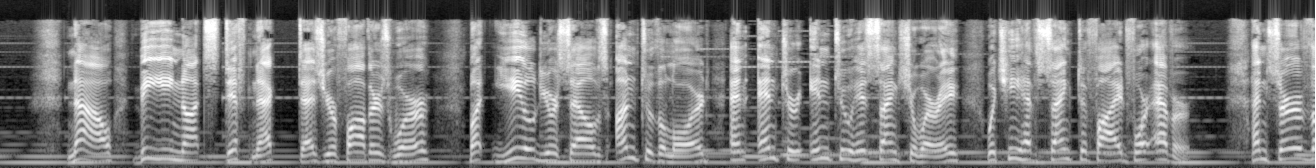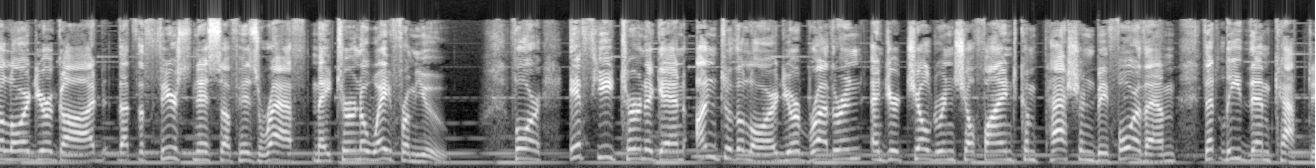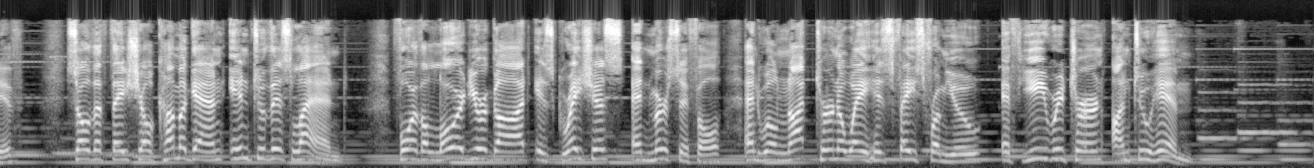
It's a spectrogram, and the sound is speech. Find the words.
Now be ye not stiff as your fathers were, but yield yourselves unto the Lord, and enter into his sanctuary, which he hath sanctified for ever. And serve the Lord your God, that the fierceness of his wrath may turn away from you. For if ye turn again unto the Lord, your brethren and your children shall find compassion before them that lead them captive, so that they shall come again into this land. For the Lord your God is gracious and merciful, and will not turn away his face from you, if ye return unto him.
